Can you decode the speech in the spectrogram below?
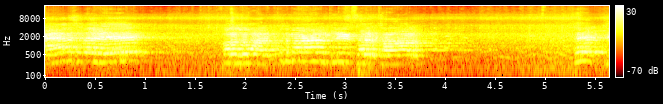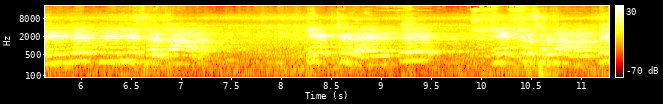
ਐਸ ਵੇਲੇ ਭਗਵੰਤ ਮਾਨ ਦੀ ਸਰਕਾਰ ਤੇ ਬੀਜੇਪੀ ਦੀ ਸਰਕਾਰ ਇੱਕ ਰਹਿ ਤੇ ਇੱਕ ਸਿਧਾਂਤ ਤੇ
